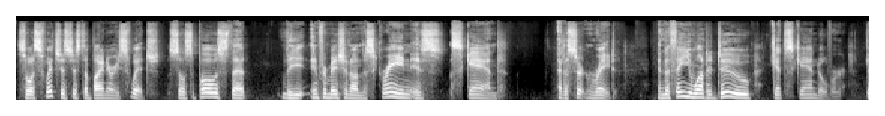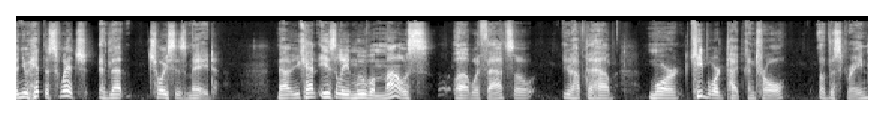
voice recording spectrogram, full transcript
So a switch is just a binary switch. So suppose that the information on the screen is scanned at a certain rate, and the thing you want to do gets scanned over. Then you hit the switch, and that choice is made. Now, you can't easily move a mouse uh, with that, so you have to have more keyboard type control of the screen.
